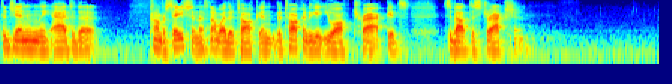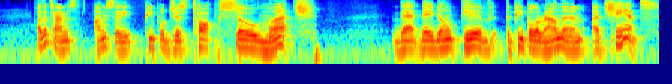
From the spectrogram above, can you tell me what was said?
to genuinely add to the conversation. That's not why they're talking. They're talking to get you off track. It's it's about distraction. Other times, honestly, people just talk so much that they don't give the people around them a chance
